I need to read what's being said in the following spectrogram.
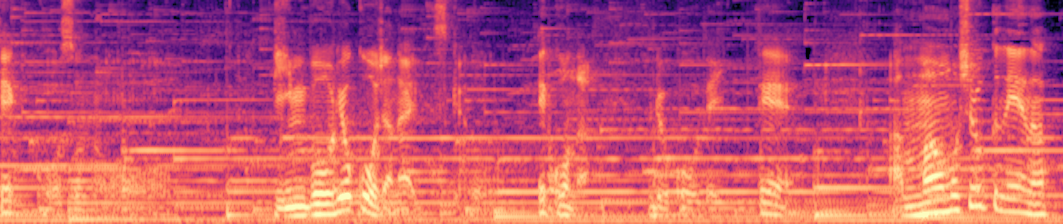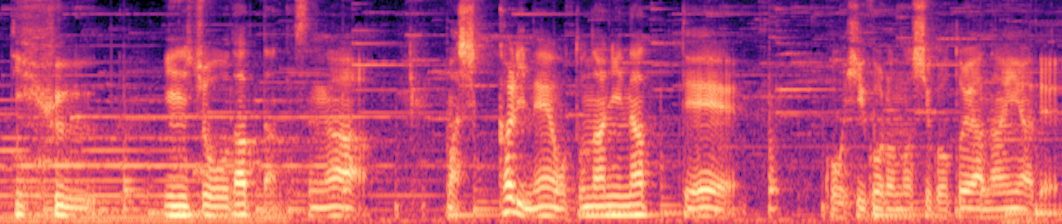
結構その貧乏旅行じゃないですけどエコな旅行で行ってあんま面白くねえなっていう印象だったんですが、まあ、しっかりね大人になってこう日頃の仕事やなんやで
